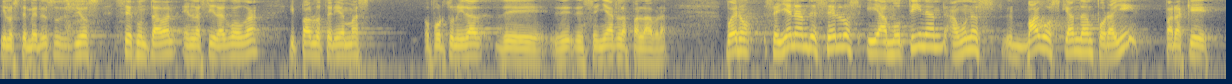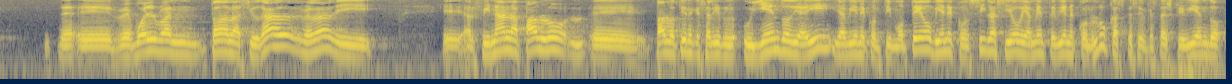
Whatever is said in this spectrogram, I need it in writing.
y los temerosos de Dios se juntaban en la sinagoga y Pablo tenía más oportunidad de, enseñar la palabra. Bueno, se llenan de celos y amotinan a unos vagos que andan por allí para que eh, eh, revuelvan toda la ciudad, ¿verdad? Y eh, al final a Pablo, Pablo tiene que salir huyendo de ahí, ya viene con Timoteo, viene con Silas y obviamente viene con Lucas, que es el que está escribiendo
